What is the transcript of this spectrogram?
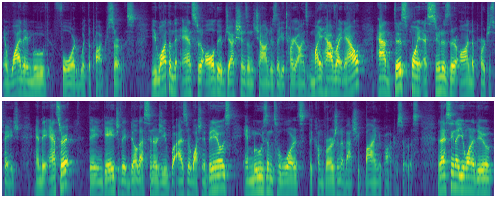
and why they moved forward with the product or service? You want them to answer all the objections and the challenges that your target audience might have right now at this point as soon as they're on the purchase page. And they answer it, they engage, they build that synergy as they're watching the videos, it moves them towards the conversion of actually buying your product or service. The next thing that you wanna do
